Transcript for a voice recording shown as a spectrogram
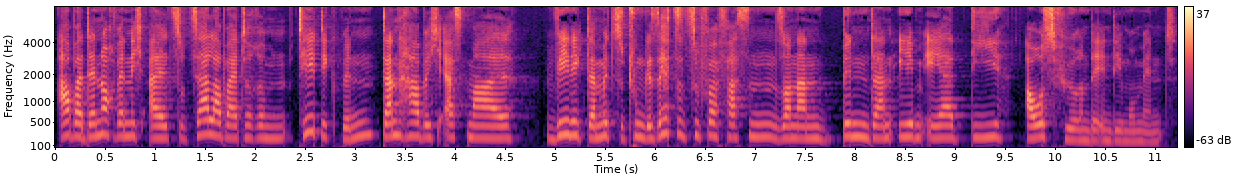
Aber dennoch, wenn ich als Sozialarbeiterin tätig bin, dann habe ich erstmal wenig damit zu tun, Gesetze zu verfassen, sondern bin dann eben eher die Ausführende in dem Moment.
